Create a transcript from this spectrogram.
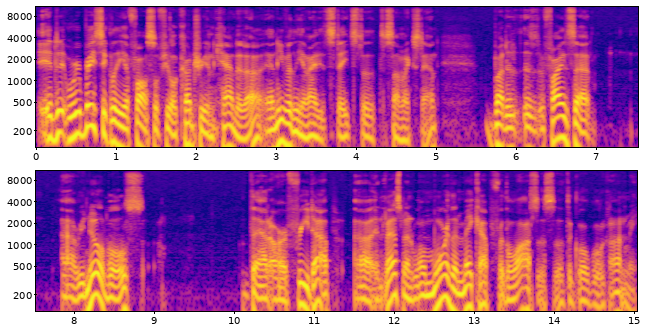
it, we're basically a fossil fuel country in Canada and even the United States to, to some extent, but it, it finds that uh, renewables that are freed up uh, investment will more than make up for the losses of the global economy.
